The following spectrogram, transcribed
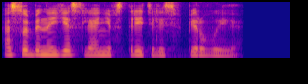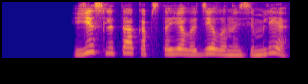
Особенно если они встретились впервые. Если так обстояло дело на Земле,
